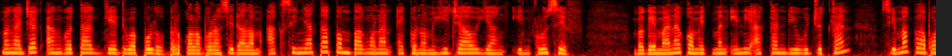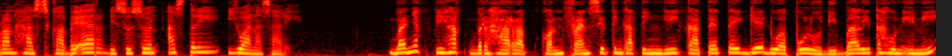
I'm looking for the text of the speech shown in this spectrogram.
mengajak anggota G20 berkolaborasi dalam aksi nyata pembangunan ekonomi hijau yang inklusif. Bagaimana komitmen ini akan diwujudkan? Simak laporan khas KBR disusun Astri Yuwanasari. Banyak pihak berharap konferensi tingkat tinggi KTT G20 di Bali tahun ini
